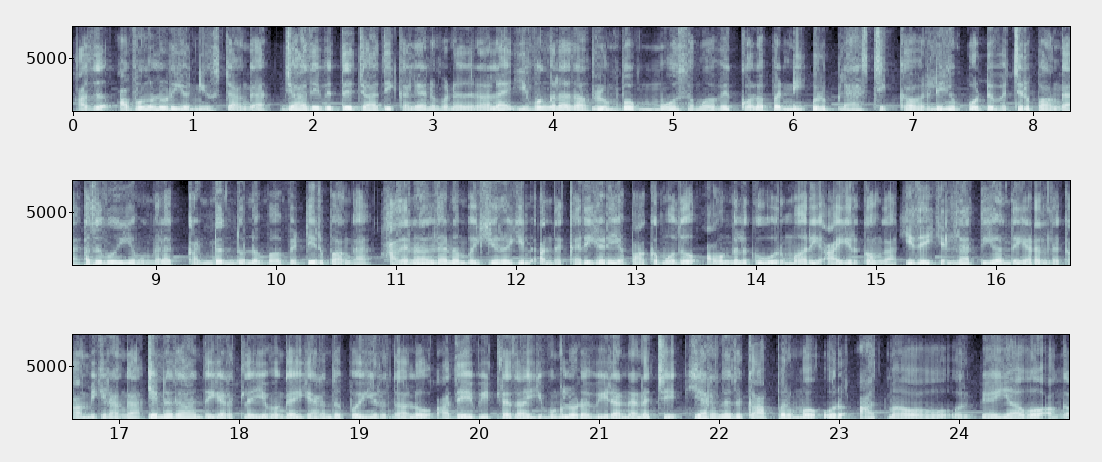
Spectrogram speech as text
அது அவங்களுடைய நியூஸ் தாங்க. ஜாதி வித்து ஜாதி கல்யாணம் பண்ணதுனால இவங்கள தான் ரொம்ப மோசமாவே கொலை பண்ணி ஒரு பிளாஸ்டிக் கவர்லயும் போட்டு வச்சிருப்பாங்க. அதுவும் இவங்கள கண்டந்துண்ணமா வெட்டியிருப்பாங்க. அதனால தான் நம்ம ஹீரோயின் அந்த கறிகடையை பார்க்கும் போதோ அவங்களுக்கு ஒரு மாதிரி ஆகியிருக்கோங்க இதை எல்லாத்தையும் அந்த இடத்துல காமிக்கிறாங்க. என்னதான் அந்த இடத்துல இவங்க இறந்து போயிருந்தாலும் அதே வீட்டுல தான் இவங்களோட வீடா நினைச்சு இறந்ததுக்கு அப்புறமோ ஒரு ஆத்மாவோ ஒரு பேயாவோ அங்க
